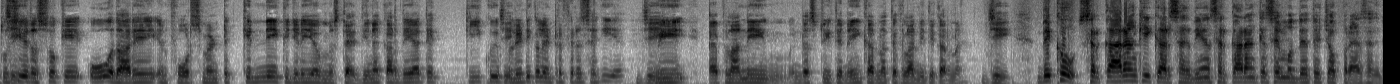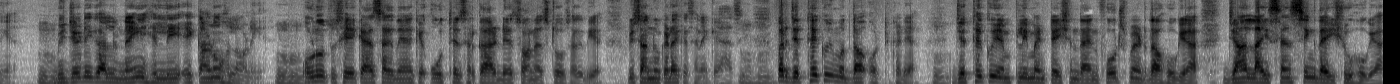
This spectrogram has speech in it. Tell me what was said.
ਤੁਸੀਂ ਇਹ ਦੱਸੋ ਕਿ ਉਹ ਅਦਾਰੇ ਇਨਫੋਰਸਮੈਂਟ ਕਿੰਨੀ ਕੁ ਜਿਹੜੀ ਆ ਮੁਸਤੈਦੀ ਨਾਲ ਕਰਦੇ ਆ ਤੇ ਕੀ ਕੋਈ ਪੋਲੀਟੀਕਲ ਇੰਟਰਫੇਰੈਂਸ ਹੈਗੀ ਹੈ। ਵੀ ਇਹ ਫਲਾਨੀ ਇੰਡਸਟਰੀ ਤੇ ਨਹੀਂ ਕਰਨਾ ਤੇ ਫਲਾਨੀ ਤੇ ਕਰਨਾ ਹੈ? ਜੀ। ਦੇਖੋ ਸਰਕਾਰਾਂ ਕੀ ਕਰ ਸਕਦੀਆਂ? ਸਰਕਾਰਾਂ ਕਿਸੇ ਮੁੱਦੇ ਤੇ ਚੁੱਪ ਰਹਿ ਸਕਦੀਆਂ। ਵੀ ਜਿਹੜੀ ਗੱਲ ਨਹੀਂ ਹਿੱਲੀ ਇਹ ਕਾਹਨੂੰ ਹਿਲਾਉਣੀ ਹੈ? ਉਹਨੂੰ ਤੁਸੀਂ ਇਹ ਕਹਿ ਸਕਦੇ ਆ ਕਿ ਉੱਥੇ ਸਰਕਾਰ ਡਿਸਓਨੈਸਟ ਹੋ ਸਕਦੀ ਹੈ। ਵੀ ਸਾਨੂੰ ਕਿਹੜਾ ਕਿਸੇ ਨੇ ਕਿਹਾ ਸੀ? ਪਰ ਜਿੱਥੇ ਕੋਈ ਮੁੱਦਾ ਉੱਠ ਖੜਿਆ ਜਿੱਥੇ ਕੋਈ ਇੰਪਲੀਮੈਂਟੇਸ਼ਨ ਦਾ ਐਨਫੋਰਸਮੈਂਟ ਦਾ ਹੋ ਗਿਆ ਜਾਂ ਲਾਇਸੈਂਸਿੰਗ ਦਾ ਇਸ਼ੂ ਹੋ ਗਿਆ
